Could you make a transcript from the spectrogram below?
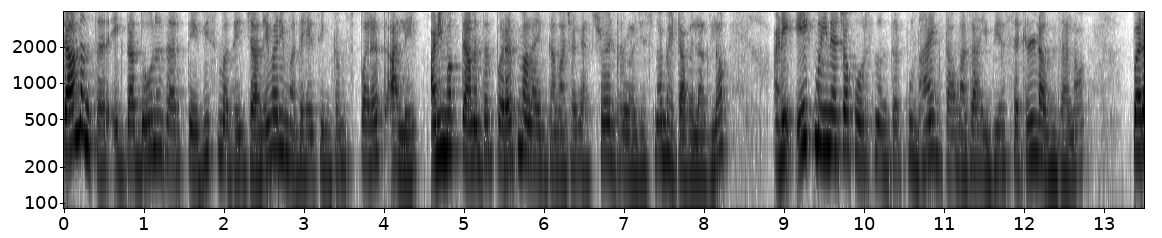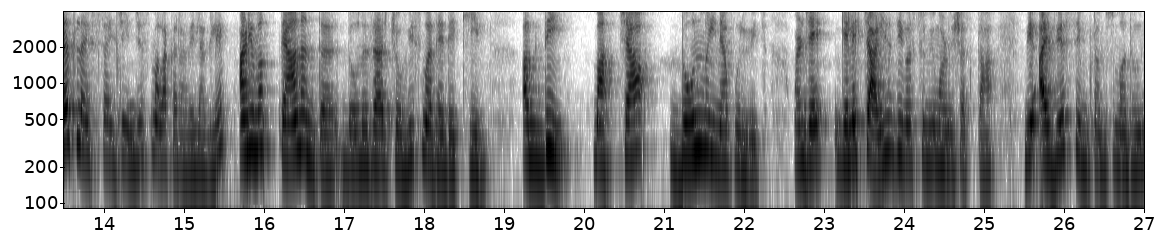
त्यानंतर एकदा दोन हजार तेवीसमध्ये जानेवारीमध्ये हे सिम्पटम्स परत आले आणि मग त्यानंतर परत मला एकदा माझ्या गॅस्ट्रोएन्ट्रोलॉजिस्टना भेटावं लागलं आणि एक महिन्याच्या कोर्सनंतर पुन्हा एकदा माझा I B S settle down झाला. परत लाईफस्टाईल चेंजेस मला करावे लागले. आणि मग त्यानंतर दोन हजार चोवीसमध्ये देखील अगदी मागच्या दोन महिन्यापूर्वीच म्हणजे गेले चाळीस दिवस तुम्ही म्हणू शकता मी आय बी एस सिम्पटम्समधून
